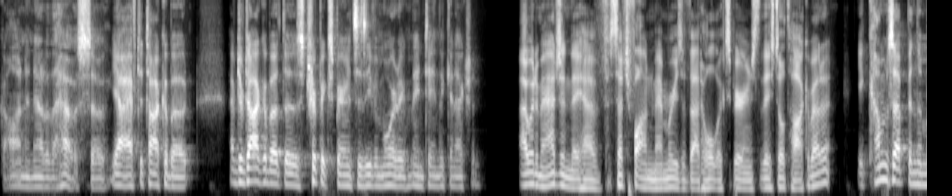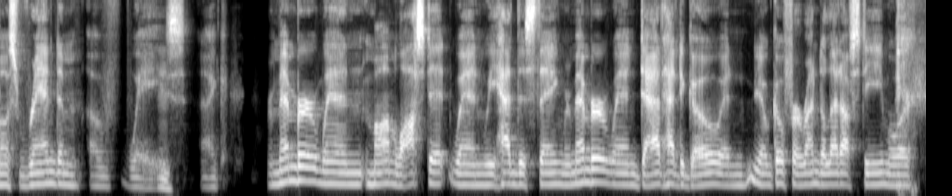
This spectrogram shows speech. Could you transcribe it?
gone and out of the house. So yeah, I have to talk about have to talk about those trip experiences even more to maintain the connection. I would imagine they have such fond memories of that whole experience. Do they still talk about it? It comes up in the most random of ways. Mm. Like, remember when mom lost it when we had this thing? Remember when dad had to go and, you know, go for a run to let off steam? Or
